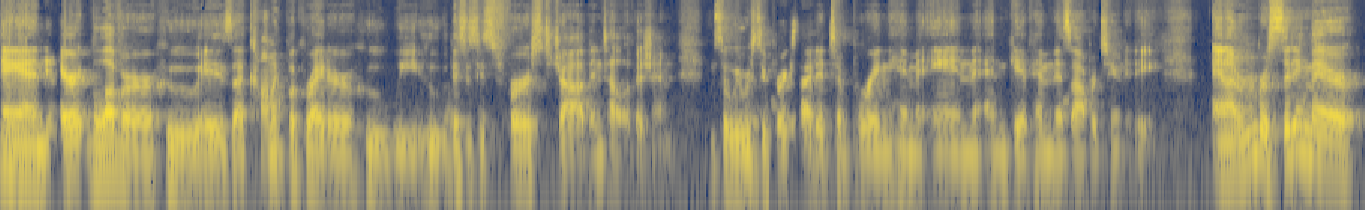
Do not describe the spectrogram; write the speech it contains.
Mm-hmm. And Eric Glover, who is a comic book writer, who we who this is his first job in television, and so we were super excited to bring him in and give him this opportunity. And I remember sitting there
